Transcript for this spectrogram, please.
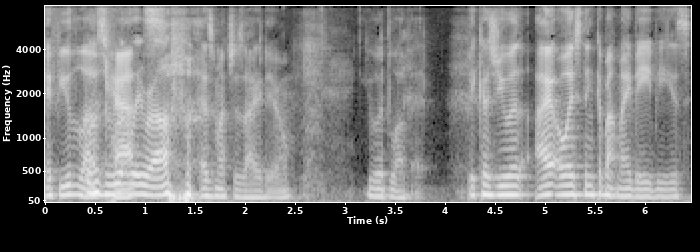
If you love was cats really rough. as much as I do, you would love it. Because you would, I always think about my babies.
